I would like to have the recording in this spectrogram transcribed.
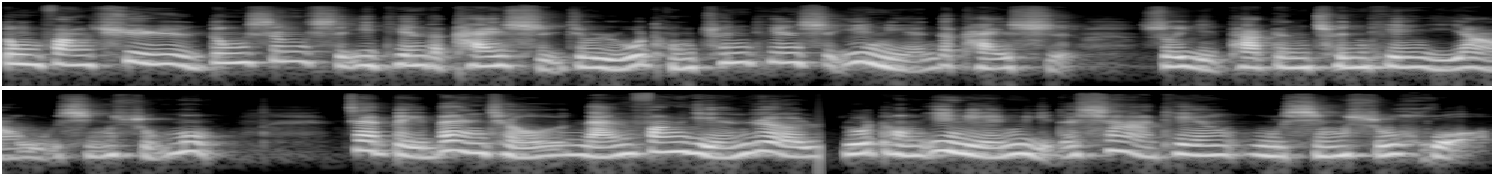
东方旭日东升是一天的开始，就如同春天是一年的开始，所以它跟春天一样，五行属木。在北半球，南方炎热，如同一年里的夏天，五行属火。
